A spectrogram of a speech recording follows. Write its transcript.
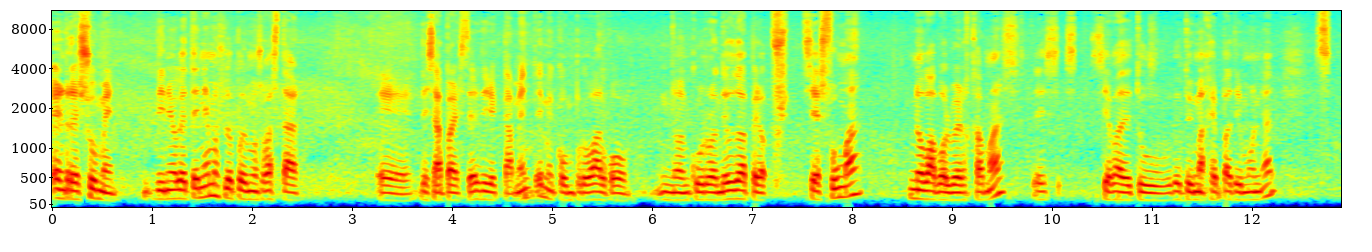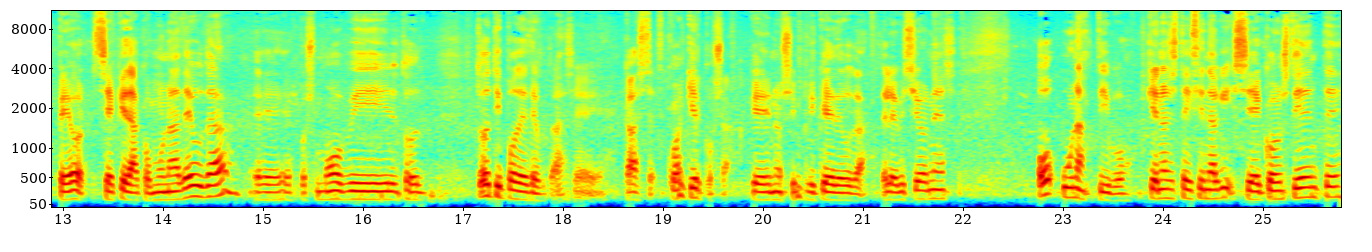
en resumen, dinero que tenemos lo podemos gastar, eh, desaparecer directamente, me compro algo, no incurro en deuda, pero se esfuma, no va a volver jamás, es, se va de tu, de tu imagen patrimonial peor, se queda como una deuda, eh, pues móvil, todo, todo, tipo de deudas, eh, casas, cualquier cosa que nos implique deuda, televisiones o un activo. ¿Qué nos está diciendo aquí? Sé consciente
